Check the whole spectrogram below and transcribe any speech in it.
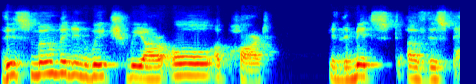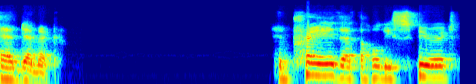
this moment in which we are all apart in the midst of this pandemic. And pray that the Holy Spirit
